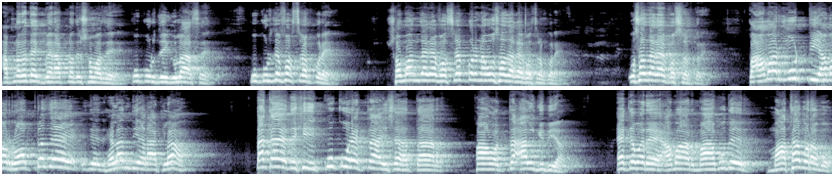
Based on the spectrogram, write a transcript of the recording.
আপনারা দেখবেন আপনাদের সমাজে কুকুর যেগুলো আছে, কুকুর যে ফসরাপ করে, সমান জায়গায় ফসরাপ করে না ওসা জায়গায় ফসরাপ করে? ওসা জায়গায় ফসরাপ করে। তো আমার মূর্তি, আমার রবটা যে হেলান দিয়ে রাখলাম, তাকায় দেখি কুকুর একটা আইসা, তার পাও একটা আলগি দিয়া। একেবারে আমার মাহবুদের মাথা বরাবর।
